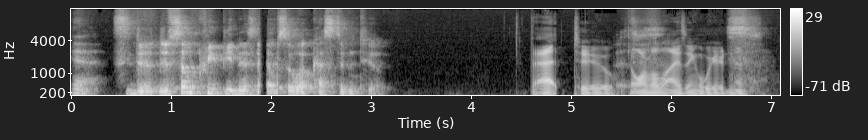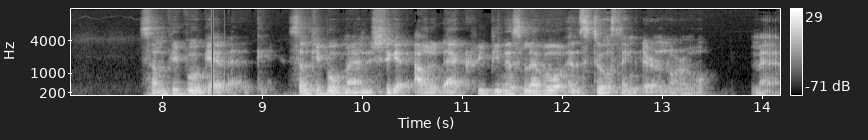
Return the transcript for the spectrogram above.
Yeah. See, there, there's some creepiness that I'm so accustomed to. That too, normalizing weirdness. Some people get some people manage to get out of that creepiness level and still think they're normal. Man.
